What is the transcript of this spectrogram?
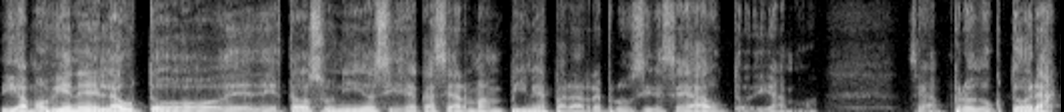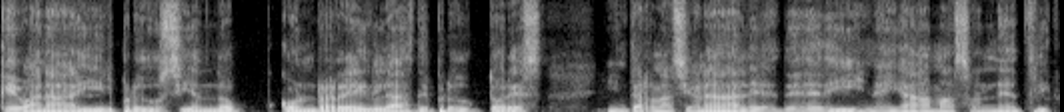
digamos, viene el auto desde Estados Unidos y acá se arman pymes para reproducir ese auto, digamos. O sea, productoras que van a ir produciendo con reglas de productores internacionales, desde Disney, Amazon, Netflix.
